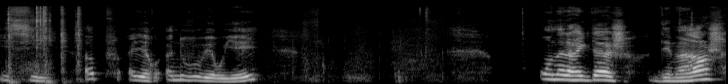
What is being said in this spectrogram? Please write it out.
Ici, hop, elle est à nouveau verrouillée. On a le réglage des marges.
